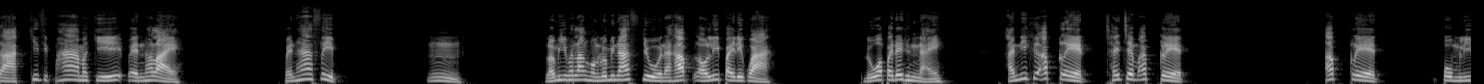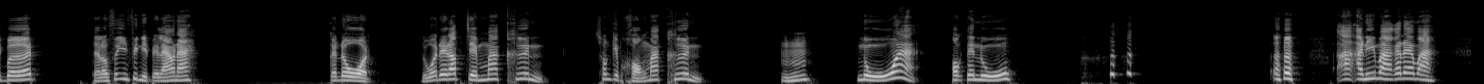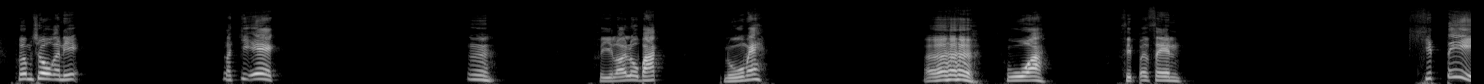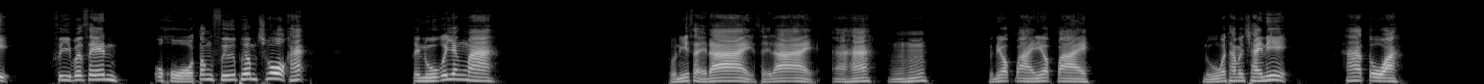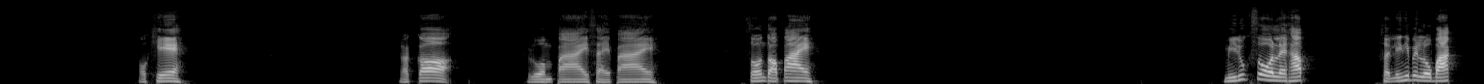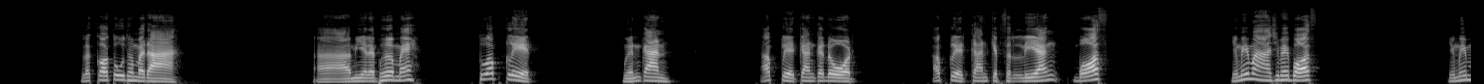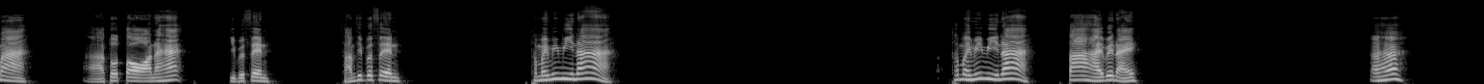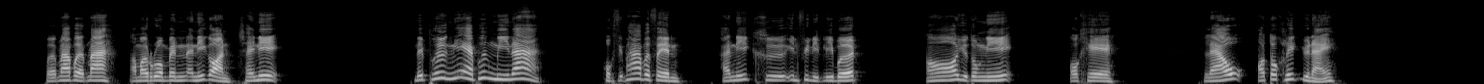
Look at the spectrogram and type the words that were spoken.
จากยี่สิบห้าเมื่อกี้เป็นเท่าไหร่ เป็นห้าสิบอืม เรามีพลังของโดมินัสอยู่นะครับ เรารีบไปดีกว่า ดูว่าไปได้ถึงไหน อันนี้คืออัปเกรด ใช้เจมอัปเกรด อัปเกรด ปุ่มรีเบิร์ตแต่เราซื้ออินฟินิตไปแล้วนะ กระโดด หรือว่าได้รับเจมมากขึ้น ช่องเก็บของมากขึ้น อือหือหนูอะออกแต่หนู อะอันนี้มาก็ได้มา เพิ่มโชคอันนี้ ลัคกี้เอกเออสี่ร้อยโลบัก หนูไหม เออ หัวสิบเปอร์เซ็นคิตตี้สี่เปอร์เซ็นโอ้โห ต้องซื้อเพิ่มโชคฮะ แต่หนูก็ยังมา ตัวนี้ใส่ได้ ใส่ได้ อ่าฮะ อือฮึตัวนี้ออกไป นี่ออกไป หนูมาทำเป็นชายนี่ห้าตัว โอเค แล้วก็รวมไปใส่ไป โซนต่อไป มีทุกโซนเลยครับสัตว์เลี้ยงที่เป็นโลบักแล้วก็ตู้ธรรมดา อ่า มีอะไรเพิ่มไหม ตู้อัปเกรด เหมือนกัน อัปเกรดการกระโดด อัปเกรดการเก็บสัตว์เลี้ยง บอส ยังไม่มาใช่ไหมบอส ยังไม่มา อ่า ตัวต่อนะฮะ กี่เปอร์เซ็นต์สามสิบเปอร์เซ็นต์ทำไมไม่มีหน้าทำไมไม่มีหน้า ตาหายไปไหนอะฮะ เปิดมาเปิดมา เอามารวมเป็นอันนี้ก่อน ใช้นี่ ในพึ่งเนี่ยพึ่งมีหน้าหกสิบห้าเปอร์เซ็นอันนี้คือ Infinite Rebirth อ๋อ อยู่ตรงนี้ โอเค แล้วออโต้คลิกอยู่ไหน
